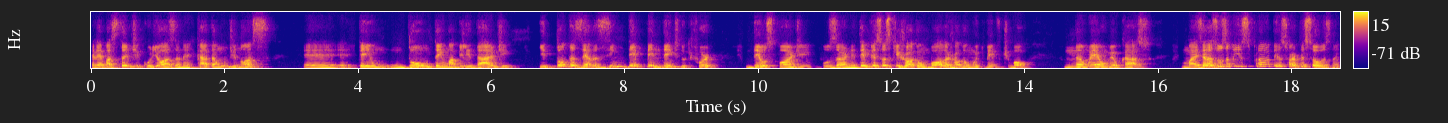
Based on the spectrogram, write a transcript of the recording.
ela é bastante curiosa, né? Cada um de nós é, é, tem um, um, dom, tem uma habilidade, e todas elas, independente do que for, Deus pode usar. Né? Tem pessoas que jogam bola, jogam muito bem futebol, não é o meu caso, mas elas usam isso para abençoar pessoas, né?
